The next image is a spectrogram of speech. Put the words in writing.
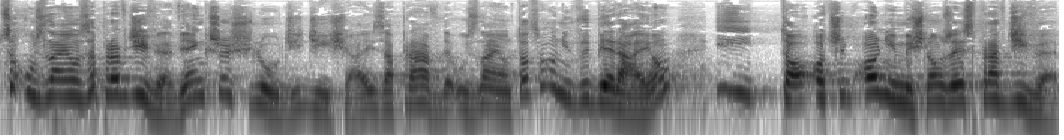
co uznają za prawdziwe. Większość ludzi dzisiaj za prawdę uznają to, co oni wybierają i to, o czym oni myślą, że jest prawdziwe.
